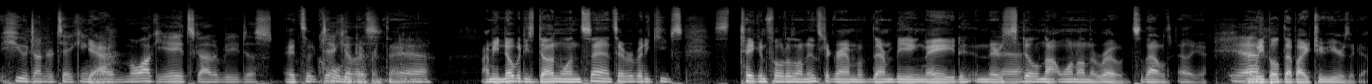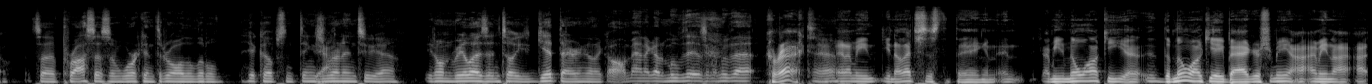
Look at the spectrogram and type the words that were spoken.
huge undertaking. Yeah. Uh, Milwaukee Eight's got to be just It's a ridiculous. totally different thing. Yeah, I mean, nobody's done one since. Everybody keeps taking photos on Instagram of them being made, and there's Yeah. still not one on the road. So that'll tell you. yeah. And we built that bike two years ago. it's a process of working through all the little hiccups and things Yeah. you run into. Yeah, you don't realize it until you get there, and you're like, oh man, I got to move this, I got to move that. Correct. Yeah. And I mean, you know, that's just the thing. And, and I mean, Milwaukee, uh, the Milwaukee A baggers for me, I, I mean, I, I,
